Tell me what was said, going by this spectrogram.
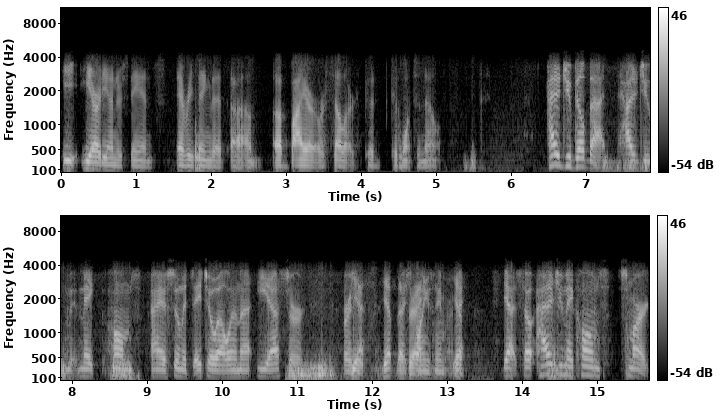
he he already understands everything that um, a buyer or seller could could want to know. How did you build that? How did you make Holmes? I assume it's H O L M E S or or is yes, it, yep, that's spelling right. his name? Okay. Yep. Yeah. So how did you make Holmes smart?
